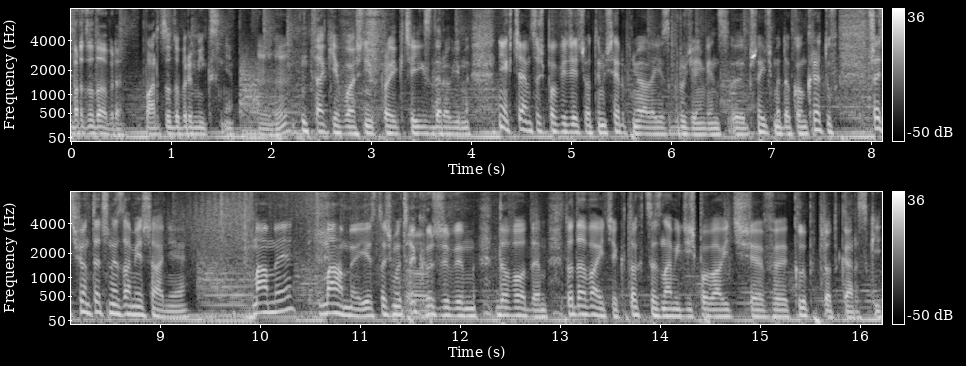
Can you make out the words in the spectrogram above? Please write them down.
Bardzo dobre. Bardzo dobry miks, nie? Takie właśnie w projekcie XD robimy. Nie chciałem coś powiedzieć o tym sierpniu, ale jest grudzień, więc y, przejdźmy do konkretów. Przedświąteczne zamieszanie. Mamy? Mamy. Jesteśmy tego żywym dowodem. To dawajcie, kto chce z nami dziś pobawić się w klub plotkarski.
